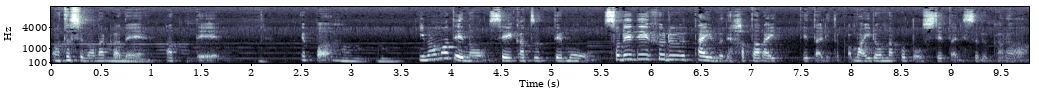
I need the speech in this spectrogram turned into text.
私の中であってやっぱ今までの生活ってもうそれでフルタイムで働いてたりとか、まあ、いろんなことをしてたりするから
